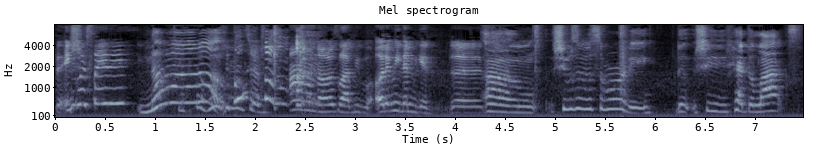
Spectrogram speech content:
the English lady? No, no, no. no. I don't know. There's a lot of people. Oh, let me let me get. Uh... Um, she was in the sorority. She had the locks.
